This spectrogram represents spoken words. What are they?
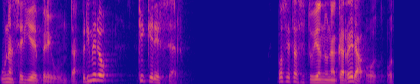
una serie de preguntas. Primero, ¿qué querés ser? Vos estás estudiando una carrera o,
